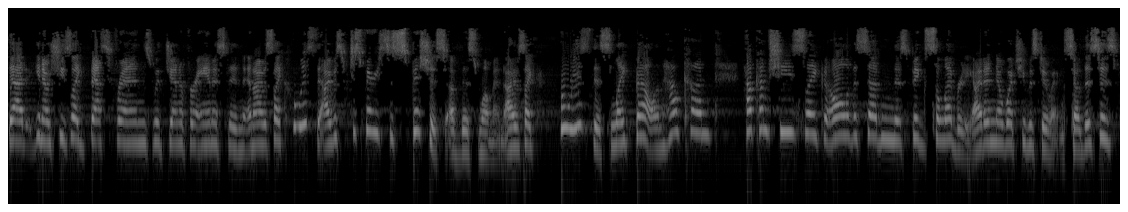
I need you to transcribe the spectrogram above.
that you know, she's like best friends with Jennifer Aniston, and I was like, who is that? I was just very suspicious of this woman. I was like, who is this Lake Bell, and how come? How come she's like all of a sudden this big celebrity? I didn't know what she was doing. So this is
